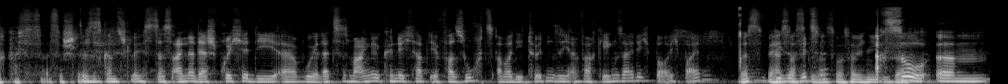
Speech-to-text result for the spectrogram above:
Ach Gott, das ist alles so schlecht. Das ist ganz schlecht. Ist das einer der Sprüche, die, äh, wo ihr letztes Mal angekündigt habt, ihr versucht's, aber die töten sich einfach gegenseitig bei euch beiden? was? Wer hat diese was Witze? gesagt? Was habe ich nie Ach gesagt. so, ähm,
